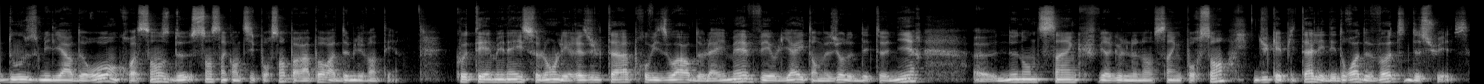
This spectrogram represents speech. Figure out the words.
12 milliards d'euros, en croissance de 156% par rapport à 2021. Côté M&A, selon les résultats provisoires de l'AMF, Veolia est en mesure de détenir 95,95% euh, du capital et des droits de vote de Suez.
